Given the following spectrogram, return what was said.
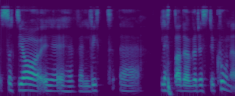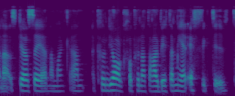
så att jag är väldigt lättad över restriktionerna ska jag säga när man kan, jag har kunnat arbeta mer effektivt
